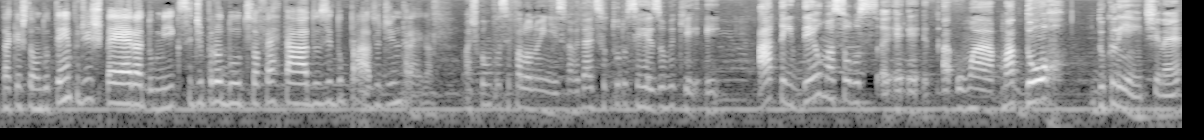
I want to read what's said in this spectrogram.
da questão do tempo de espera, do mix de produtos ofertados e do prazo de entrega. Mas como você falou no início, na verdade isso tudo se resume que em atender uma solução, é, é, é, uma, uma dor do cliente, né?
